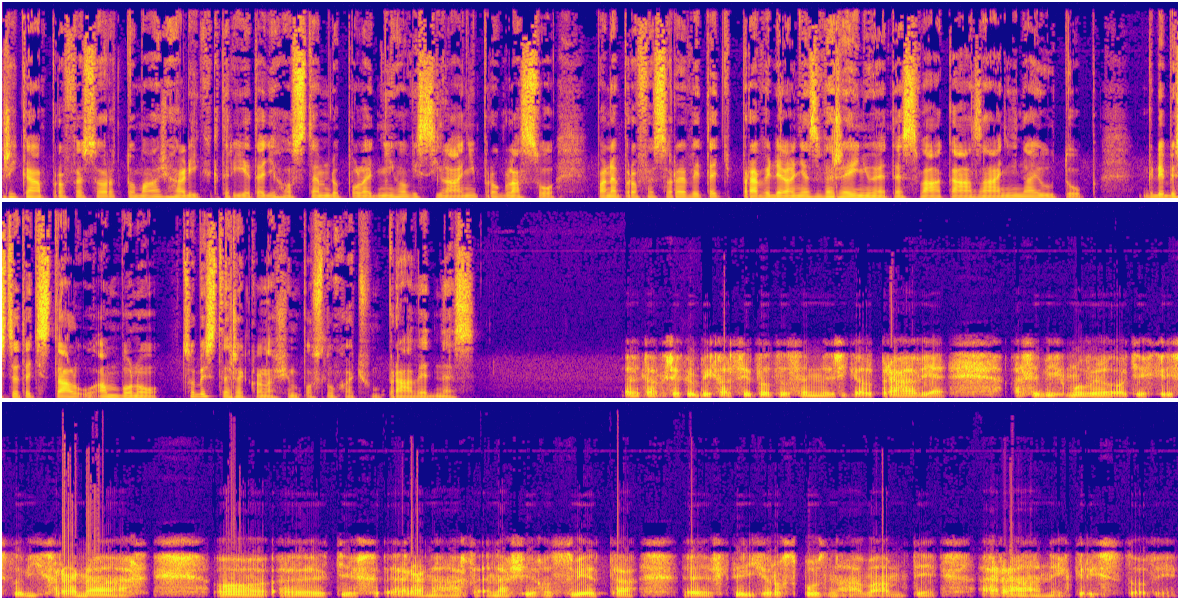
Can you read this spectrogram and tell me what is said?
říká profesor Tomáš Halík, který je teď hostem dopoledního vysílání pro glasu. Pane profesore, vy teď pravidelně zveřejňujete svá kázání na YouTube. Kdybyste teď stál u Ambonu, co byste řekl našim posluchačům právě dnes? Eh, tak řekl bych asi to, co jsem říkal právě. Asi bych mluvil o těch kristových ranách, o eh, těch ranách našeho světa, eh, v kterých rozpoznávám ty rány Kristovi.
